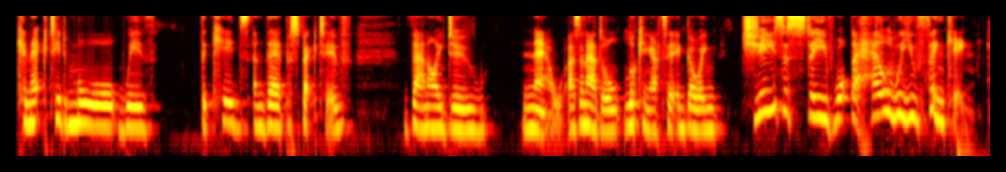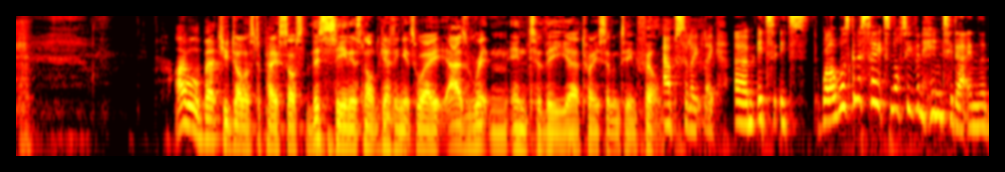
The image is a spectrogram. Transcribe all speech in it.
connected more with the kids and their perspective than I do now as an adult looking at it and going, Jesus, Steve, what the hell were you thinking? I will bet you dollars to pesos this scene is not getting its way as written into the uh, 2017 film. Absolutely. Um, it's it's well, I was going to say it's not even hinted at in the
